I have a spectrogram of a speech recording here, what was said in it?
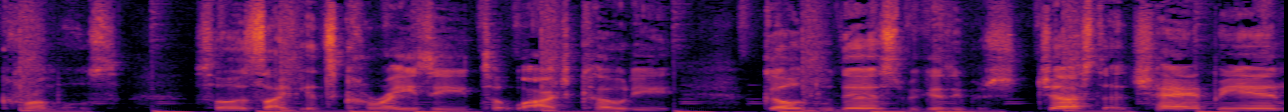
crumbles. So it's like it's crazy to watch Cody go through this because he was just a champion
